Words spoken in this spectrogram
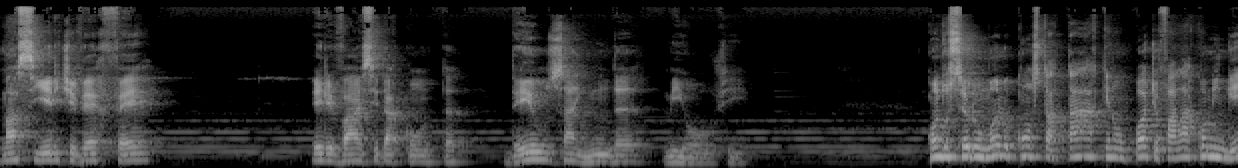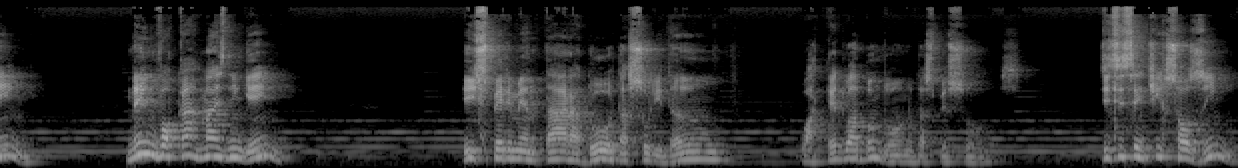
mas se ele tiver fé, ele vai se dar conta: Deus ainda me ouve. Quando o ser humano constatar que não pode falar com ninguém, nem invocar mais ninguém, e experimentar a dor da solidão ou até do abandono das pessoas, de se sentir sozinho,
